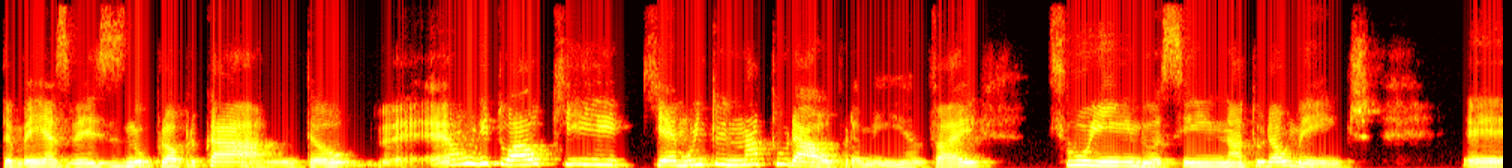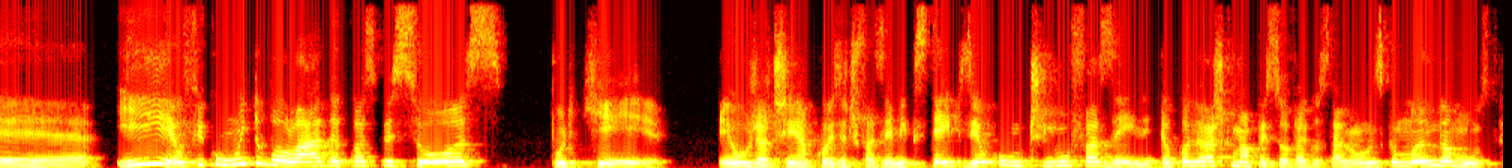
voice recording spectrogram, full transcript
também, às vezes, no próprio carro. Então, é é um ritual que, que é muito natural para mim. Vai fluindo, assim, naturalmente. É, e eu fico muito bolada com as pessoas, porque eu já tinha coisa de fazer mixtapes e eu continuo fazendo. Então, quando eu acho que uma pessoa vai gostar da música, eu mando a música.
